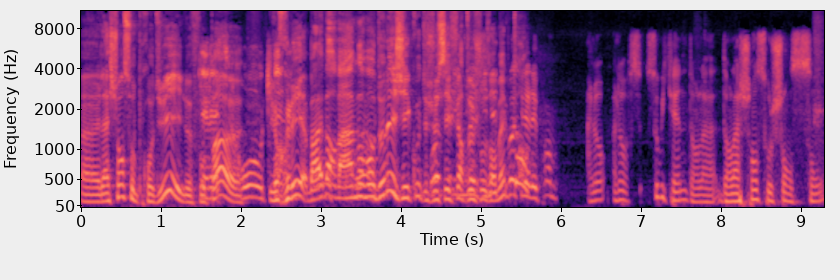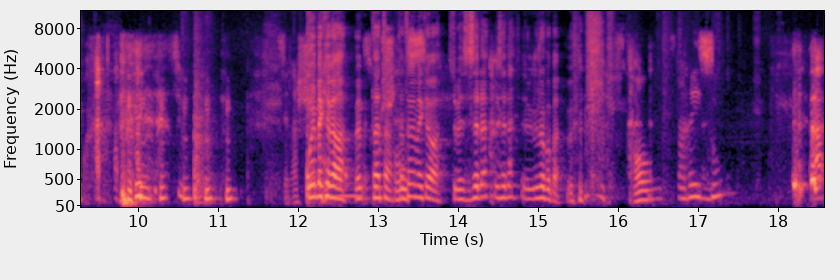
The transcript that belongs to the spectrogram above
euh, la chance au produit, il ne faut Quel pas euh, quel hurler. Bah non, bah à un moment donné, j'écoute, je Ouais, sais faire deux choses en même temps. Alors, alors, ce, ce week-end, dans la, dans la chance aux chansons. c'est la Oui, ma caméra, Tata, Tata, ma caméra. C'est celle-là, c'est celle-là, je la vois pas. chansons. T'as raison. Ah,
